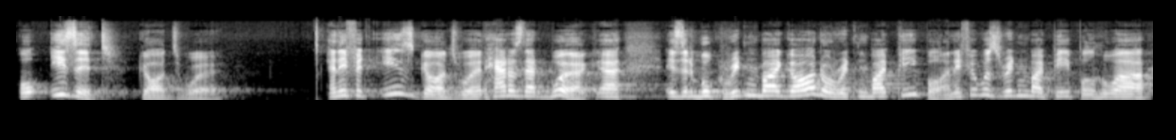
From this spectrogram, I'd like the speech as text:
Or is it God's word? And if it is God's word, how does that work? Uh, is it a book written by God or written by people? And if it was written by people who are,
